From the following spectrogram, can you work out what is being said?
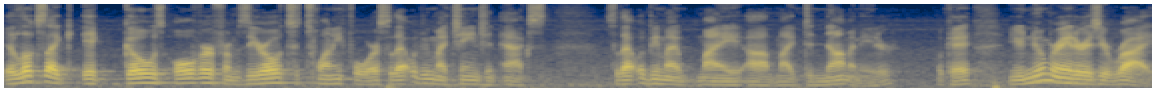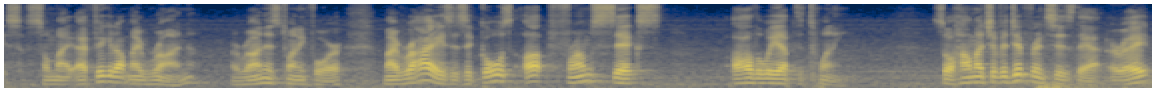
it looks like it goes over from 0 to 24, so that would be my change in x. So that would be my, my, uh, my denominator, okay? Your numerator is your rise. So my, I figured out my run. My run is 24. My rise is it goes up from 6 all the way up to 20. So how much of a difference is that, all right?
